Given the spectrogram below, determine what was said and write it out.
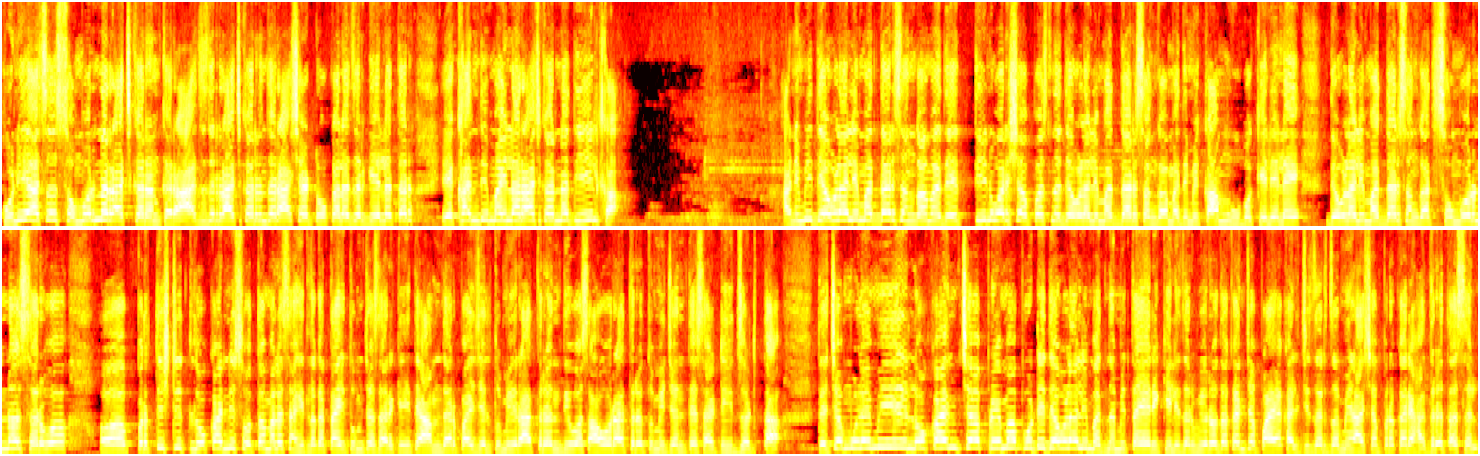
कोणी असं समोरनं राजकारण करा. आज जर राजकारण जर अशा टोकाला जर गेलं तर एखादी महिला राजकारणात येईल का? आणि मी देवळाली मतदारसंघामध्ये तीन वर्षापासून देवळाली मतदारसंघामध्ये मी काम उभं केलेलं आहे. देवळाली मतदारसंघात समोरनं सर्व प्रतिष्ठित लोकांनी स्वतः मला सांगितलं का ताई तुमच्यासारखे इथे आमदार पाहिजे तुम्ही रात्रंदिवस अहोरात्र तुम्ही जनतेसाठी झटता. त्याच्यामुळे मी लोकांच्या प्रेमापोटी देवळालीमधनं मी तयारी केली. जर विरोधकांच्या पायाखालची जर जमीन अशा प्रकारे हादरत असेल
